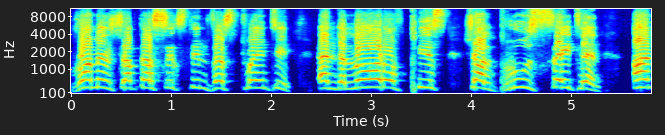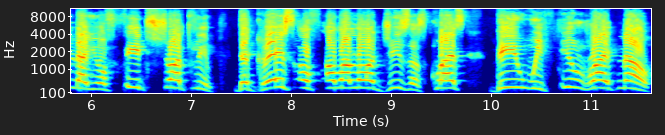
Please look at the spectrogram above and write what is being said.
Romans chapter 16, verse 20, and the Lord of peace shall bruise Satan under your feet shortly. The grace of our Lord Jesus Christ be with you right now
